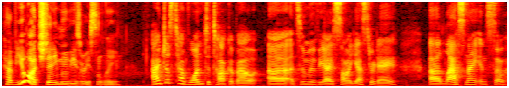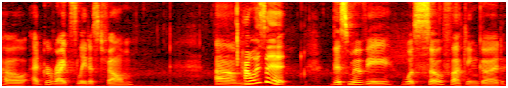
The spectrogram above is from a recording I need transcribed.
Have you watched any movies recently? I just have one to talk about. Uh, it's a movie I saw yesterday. Uh, Last Night in Soho, Edgar Wright's latest film. Um, How is it? This movie was so fucking good.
